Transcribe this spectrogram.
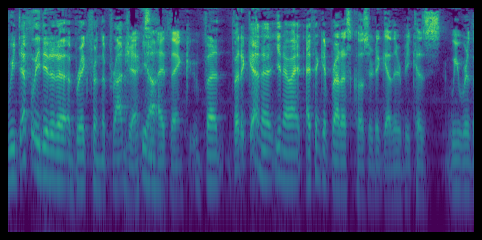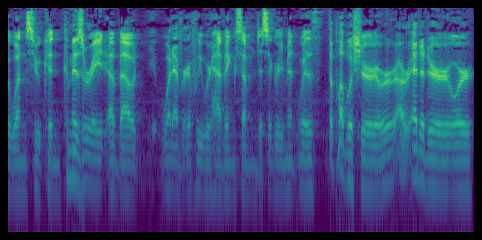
we definitely did a, a break from the project, Yeah. I think. But but again, uh, you know, I, I think it brought us closer together because we were the ones who could commiserate about whatever if we were having some disagreement with the publisher or our editor or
